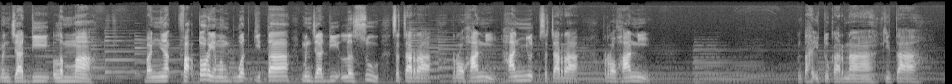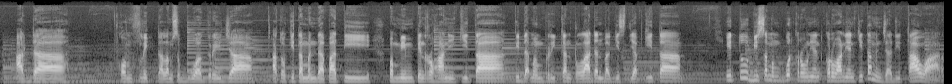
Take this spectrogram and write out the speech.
menjadi lemah. Banyak faktor yang membuat kita menjadi lesu secara rohani, hanyut secara rohani. Entah itu karena kita ada konflik dalam sebuah gereja, atau kita mendapati pemimpin rohani kita tidak memberikan teladan bagi setiap kita, itu bisa membuat kerohanian, kerohanian kita menjadi tawar.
